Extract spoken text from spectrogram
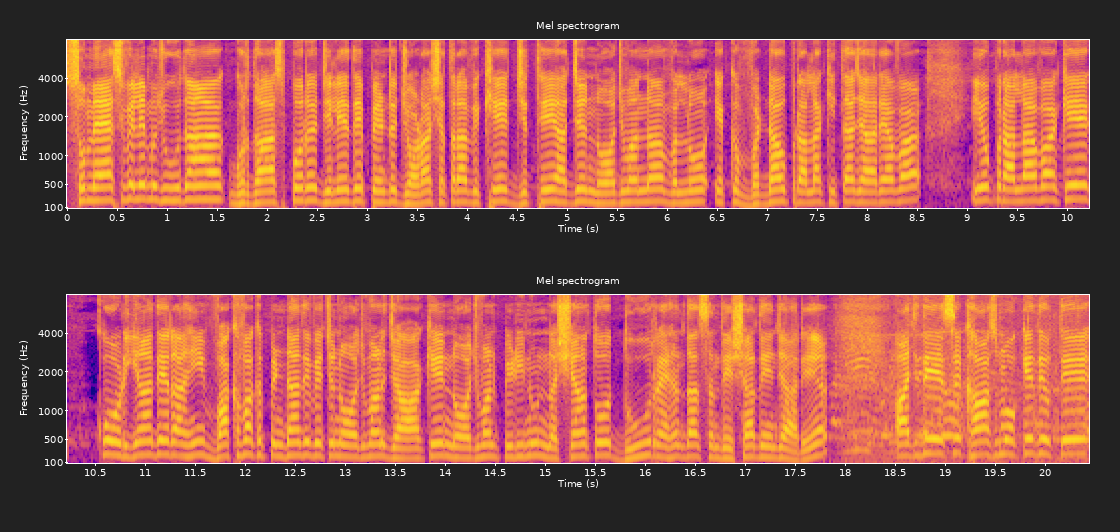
ਸੋ ਮੈਂ ਇਸ ਵੇਲੇ ਮੌਜੂਦ ਹਾਂ ਗੁਰਦਾਸਪੁਰ ਜ਼ਿਲ੍ਹੇ ਦੇ ਪਿੰਡ ਜੋੜਾ ਛਤਰਾ ਵਿਖੇ, ਜਿੱਥੇ ਅੱਜ ਨੌਜਵਾਨਾਂ ਵੱਲੋਂ ਇੱਕ ਵੱਡਾ ਉਪਰਾਲਾ ਕੀਤਾ ਜਾ ਰਿਹਾ ਵਾ। ਇਹ ਉਪਰਾਲਾ ਵਾ ਕਿ ਘੋੜੀਆਂ ਦੇ ਰਾਹੀਂ ਵੱਖ-ਵੱਖ ਪਿੰਡਾਂ ਦੇ ਵਿੱਚ ਨੌਜਵਾਨ ਜਾ ਕੇ ਨੌਜਵਾਨ ਪੀੜ੍ਹੀ ਨੂੰ ਨਸ਼ਿਆਂ ਤੋਂ ਦੂਰ ਰਹਿਣ ਦਾ ਸੰਦੇਸ਼ਾ ਦੇਣ ਜਾ ਰਹੇ ਆ। ਅੱਜ ਦੇ ਇਸ ਖਾਸ ਮੌਕੇ ਦੇ ਉੱਤੇ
